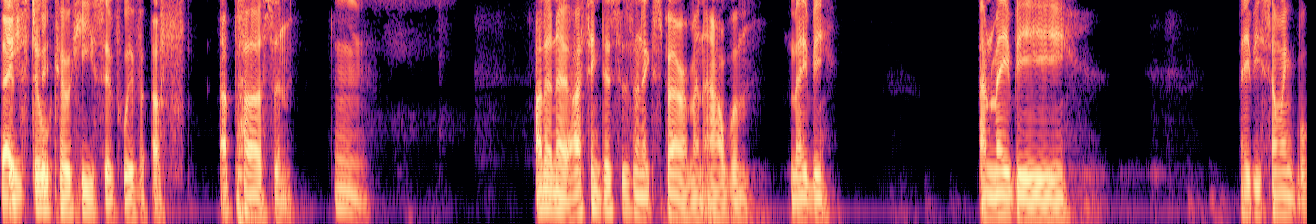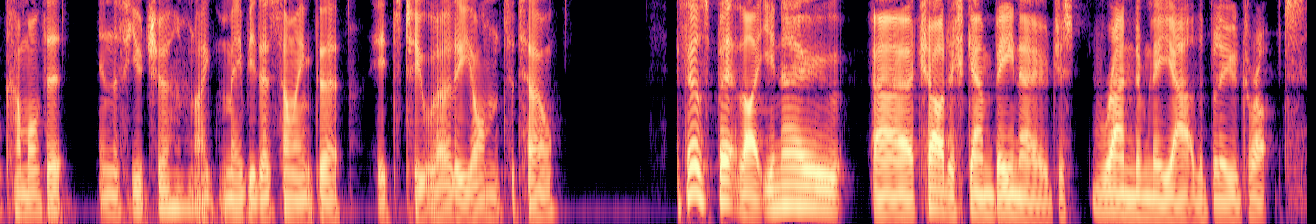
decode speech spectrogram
it's still they, cohesive with a, f- a person. Mm. I don't know. I think this is an experiment album, maybe, and maybe maybe something will come of it in the future. Like maybe there's something that it's too early on to tell. It feels a bit like you know, uh, Childish Gambino just randomly out of the blue dropped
